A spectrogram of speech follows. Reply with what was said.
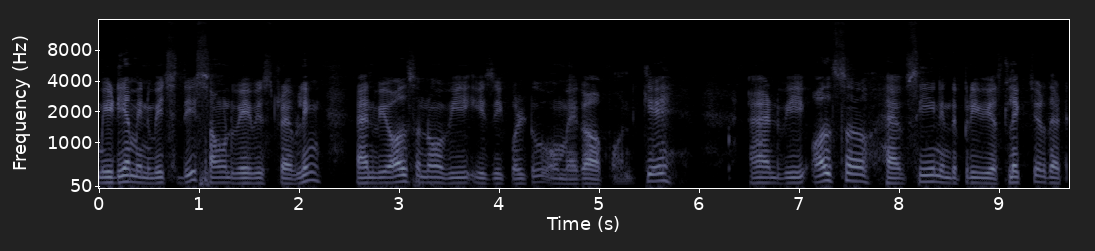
medium in which the sound wave is traveling and we also know v is equal to omega upon k and we also have seen in the previous lecture that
